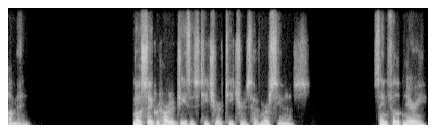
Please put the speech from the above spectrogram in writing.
Amen. Most Sacred Heart of Jesus, Teacher of Teachers, have mercy on us. Saint Philip Neri,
